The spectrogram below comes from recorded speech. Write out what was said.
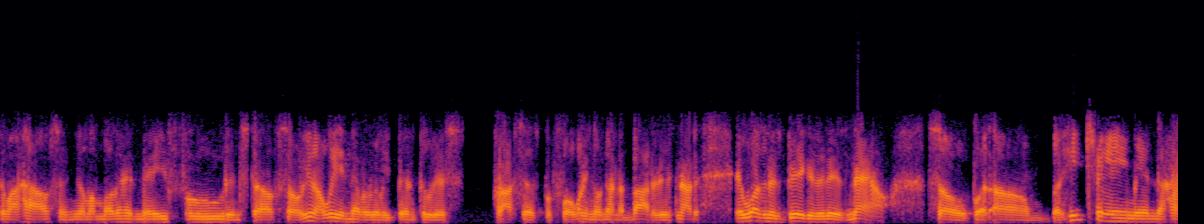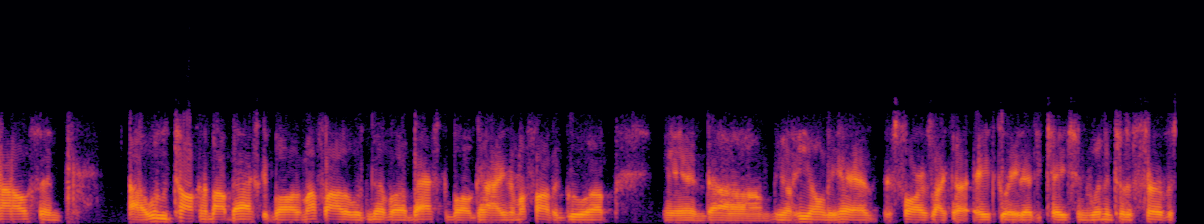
to my house, and you know, my mother had made food and stuff. So you know, we had never really been through this process before. We didn't know nothing about it. It's not. It wasn't as big as it is now. So, but um, but he came in the house and uh, we were talking about basketball. My father was never a basketball guy. You know, my father grew up and um, you know he only had as far as like a eighth grade education. Went into the service,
